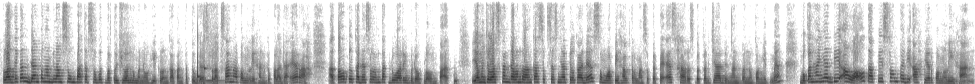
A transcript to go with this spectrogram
pelantikan dan pengambilan sumpah tersebut bertujuan memenuhi kelengkapan petugas pelaksana pemilihan kepala daerah atau Pilkada serentak 2024. Ia menjelaskan dalam rangka suksesnya Pilkada semua pihak termasuk masuk PPS harus bekerja dengan penuh komitmen, bukan hanya di awal tapi sampai di akhir pemilihan.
